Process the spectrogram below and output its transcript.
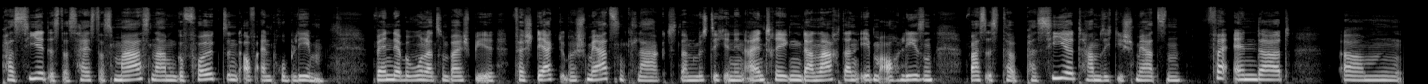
passiert ist. Das heißt, dass Maßnahmen gefolgt sind auf ein Problem. Wenn der Bewohner zum Beispiel verstärkt über Schmerzen klagt, dann müsste ich in den Einträgen danach dann eben auch lesen, was ist da passiert, haben sich die Schmerzen verändert, ähm,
